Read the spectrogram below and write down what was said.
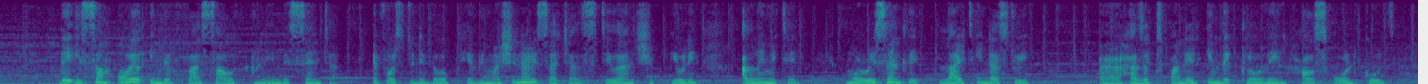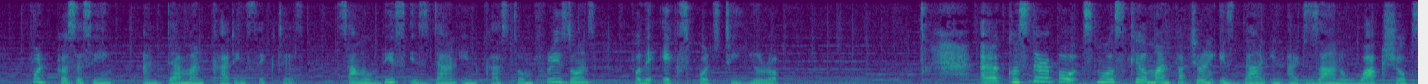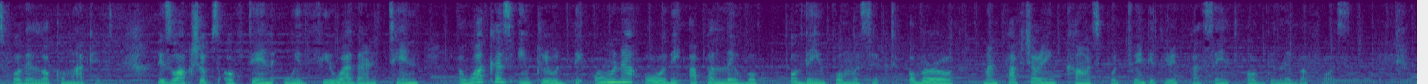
there is some oil in the far south and in the center. Efforts to develop heavy machinery such as steel and shipbuilding are limited. More recently, light industry uh, has expanded in the clothing, household goods, food processing, and diamond cutting sectors. Some of this is done in custom free zones for the export to Europe. Uh, considerable small scale manufacturing is done in artisanal workshops for the local market. These workshops often with fewer than 10 uh, workers include the owner or the upper level of the informal sector. Overall, manufacturing counts for 23% of the labor force.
